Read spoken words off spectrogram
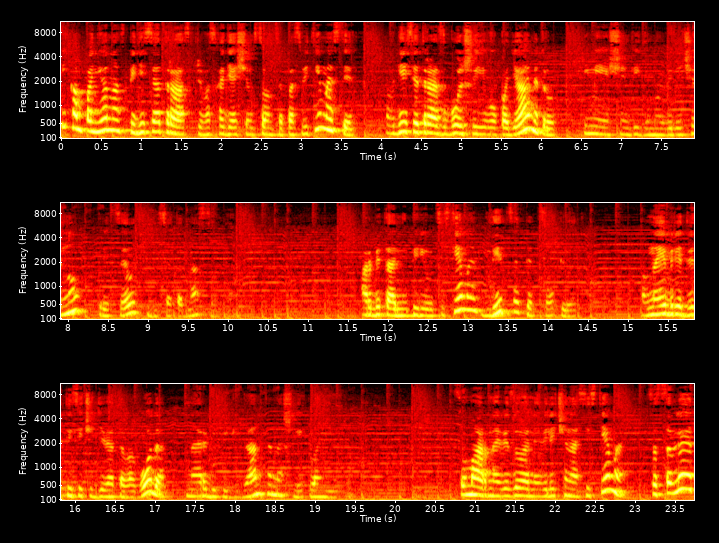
и компаньоном в 50 раз превосходящим Солнце по светимости, в 10 раз больше его по диаметру, имеющим видимую величину 3,51. Орбитальный период системы длится 500 лет. В ноябре 2009 года на орбите гиганта нашли планету. Суммарная визуальная величина системы составляет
